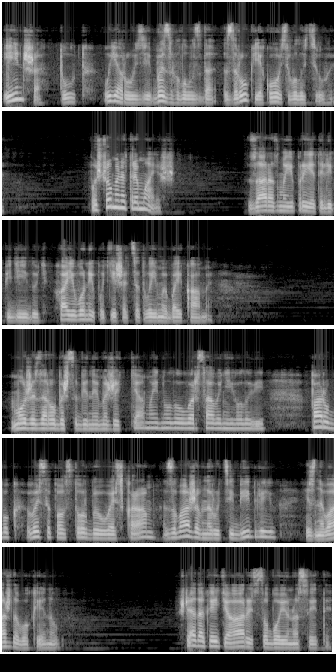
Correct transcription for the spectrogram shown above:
інша тут, у ярузі, безглузда, з рук якогось волоцюги. Пощо мене тримаєш? Зараз мої приятелі підійдуть, хай і вони потішаться твоїми байками. Може, заробиш собі ними життя, майнуло у Варсавиній голові. Парубок висипав з торби увесь крам, зважив на руці Біблію і зневажливо кинув. Ще такий тягар із собою носити.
